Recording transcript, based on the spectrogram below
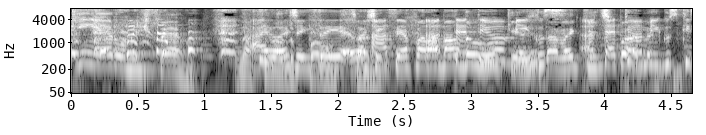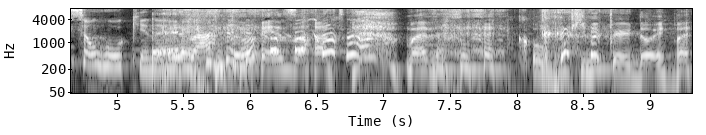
quem era o Homem de Ferro? Na Ah, eu fila do achei que pão, você ia- eu achei que você ia falar mal do tenho Hulk, amigos, até tipo, tenho ah, amigos que são Hulk, né? É, Exato. Mas o que me perdoe, mas.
